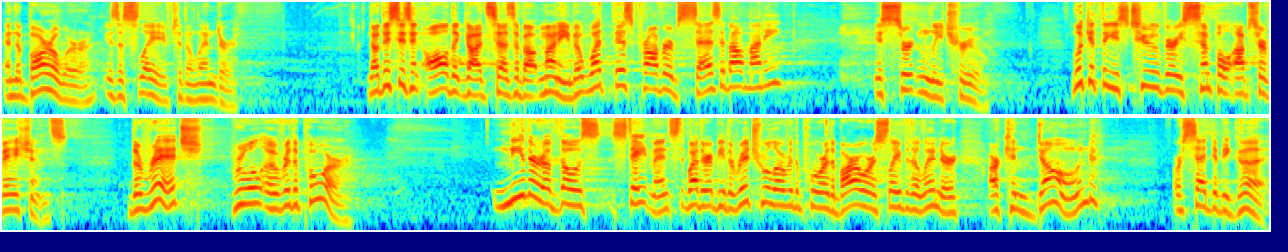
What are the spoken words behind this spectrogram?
and the borrower is a slave to the lender. Now, this isn't all that God says about money, but what this proverb says about money is certainly true. Look at these two very simple observations the rich rule over the poor. Neither of those statements, whether it be the rich rule over the poor, the borrower is slave to the lender, are condoned or said to be good.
